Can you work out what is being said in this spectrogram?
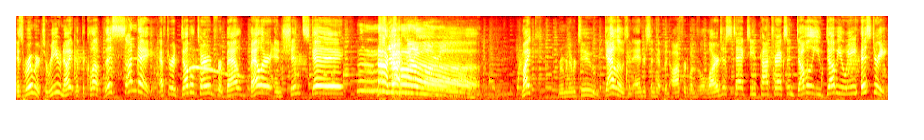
is rumored to reunite with the club this Sunday after a double turn for Bal- Balor and Shinsuke Nakamura. Mike, rumor number two: Gallows and Anderson have been offered one of the largest tag team contracts in WWE history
